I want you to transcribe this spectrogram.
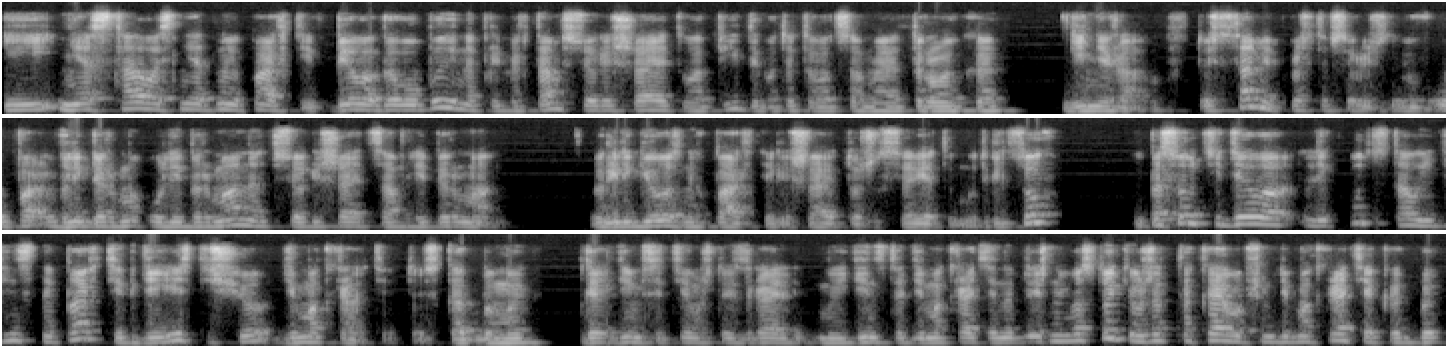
И не осталось ни одной партии. В бело-голубые, например, там все решает Лапид и вот эта вот самая тройка генералов. То есть сами просто все решают. У, у Либермана все решает сам Либерман. В религиозных партий решают тоже советы мудрецов. И, по сути дела, Ликуд стал единственной партией, где есть еще демократия. То есть как бы мы гордимся тем, что Израиль, мы единственная демократия на Ближнем Востоке, уже такая, в общем, демократия, как бы,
